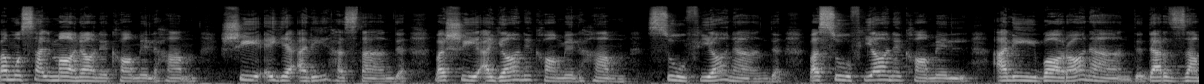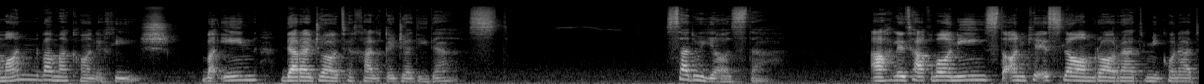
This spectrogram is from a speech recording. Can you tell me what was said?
و مسلمانان کامل هم شیعه علی هستند و شیعیان کامل هم صوفیانند و صوفیان کامل علی بارانند در زمان و مکان خیش و این درجات خلق جدید است. 111 اهل تقوا نیست آنکه اسلام را رد می کند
